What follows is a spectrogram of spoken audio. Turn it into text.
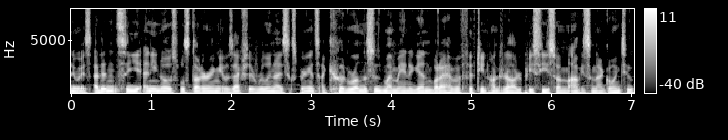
Anyways, I didn't see any noticeable stuttering. It was actually a really nice experience. I could run this as my main again, but I have a $1,500 PC, so I'm obviously not going to.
